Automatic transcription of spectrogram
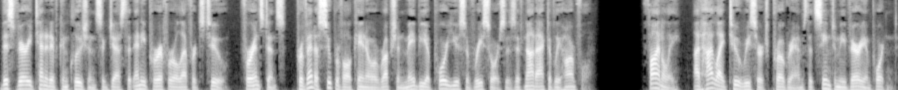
this very tentative conclusion suggests that any peripheral efforts to For instance, prevent a supervolcano eruption may be a poor use of resources if not actively harmful. Finally, I'd highlight two research programs that seem to me very important.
